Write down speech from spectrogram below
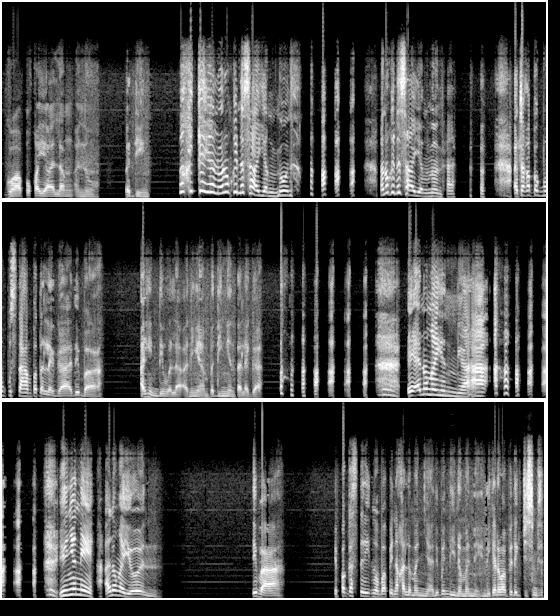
gwapo kaya lang, ano, bading. Bakit kaya? Anong kinasayang nun? Anong kinasayang nun, ha? At saka pagpupustahan pa talaga, di ba? Ay, hindi, wala. Ano yan? Bading yan talaga. eh, ano ngayon nga? yun yun eh. Ano ngayon? Di ba? Eh pagka-straight mo ba, pinakalaman niya? Di ba hindi naman eh. Hindi ka naman pinag-chismis.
